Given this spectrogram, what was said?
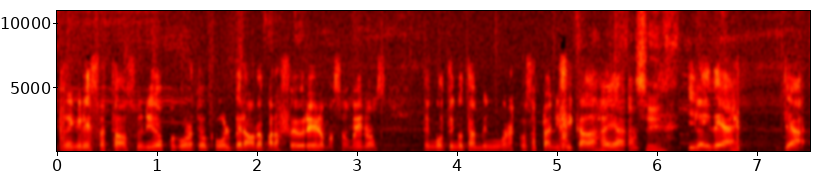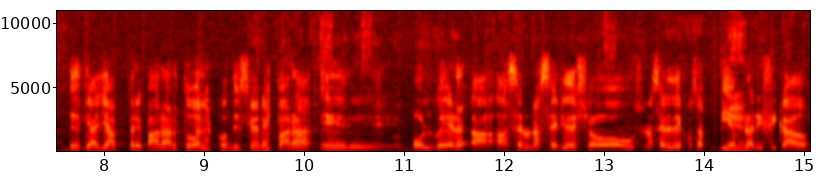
Regreso a Estados Unidos, porque bueno, tengo que volver ahora para febrero más o menos. Tengo, tengo también unas cosas planificadas allá. Y la idea es ya desde allá preparar todas las condiciones para eh, volver a, hacer una serie de shows, una serie de cosas bien, planificado,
